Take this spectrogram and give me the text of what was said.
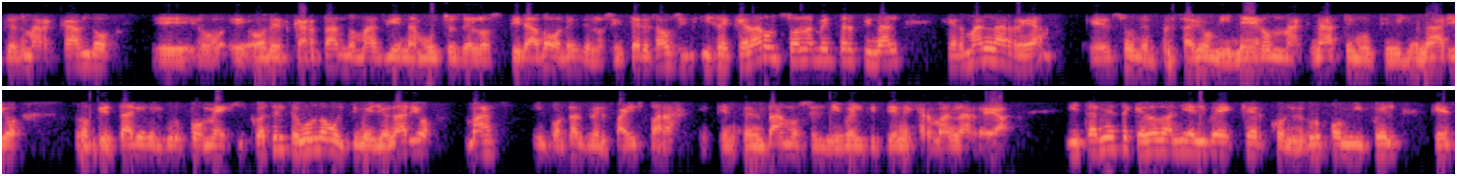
desmarcando eh, eh, o, descartando más bien a muchos de los tiradores, de los interesados, y, se quedaron solamente al final Germán Larrea, que es un empresario minero, un magnate multimillonario, propietario del Grupo México, es el segundo multimillonario más importante del país para que entendamos el nivel que tiene Germán Larrea, y también se quedó Daniel Becker con el grupo MIFEL, que es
